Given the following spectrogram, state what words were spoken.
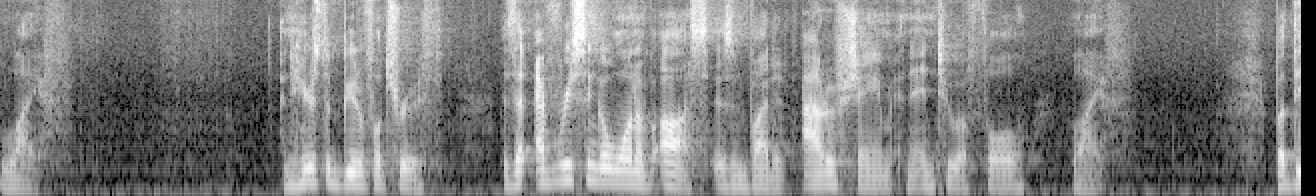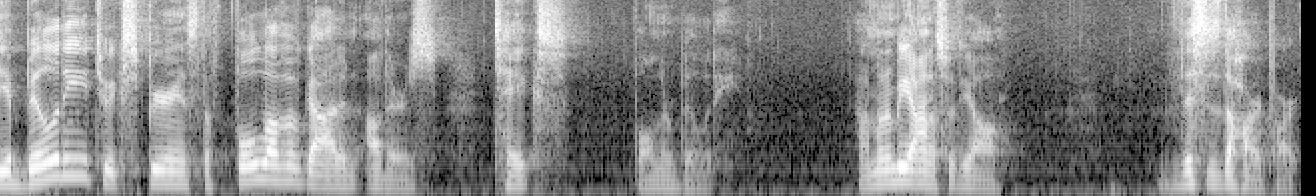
life. And here's the beautiful truth is that every single one of us is invited out of shame and into a full life. But the ability to experience the full love of God in others takes vulnerability. I'm going to be honest with y'all. This is the hard part.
